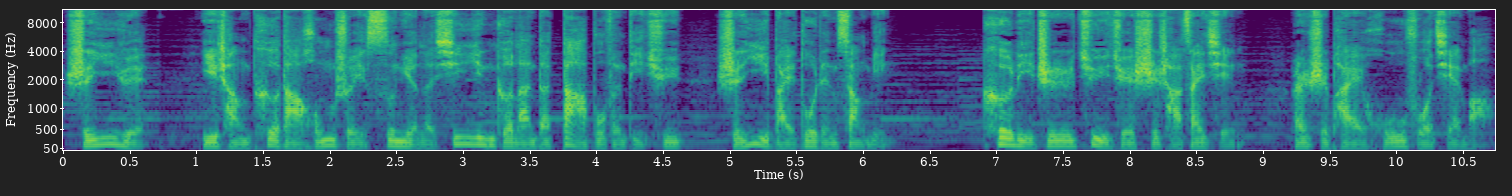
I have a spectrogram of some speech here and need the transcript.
十一月。一场特大洪水肆虐了新英格兰的大部分地区，使一百多人丧命。柯立芝拒绝视察灾情，而是派胡佛前往。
